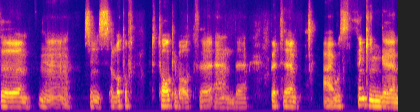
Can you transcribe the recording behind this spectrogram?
uh, uh since a lot of to talk about uh, and uh, but um, I was thinking uh,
